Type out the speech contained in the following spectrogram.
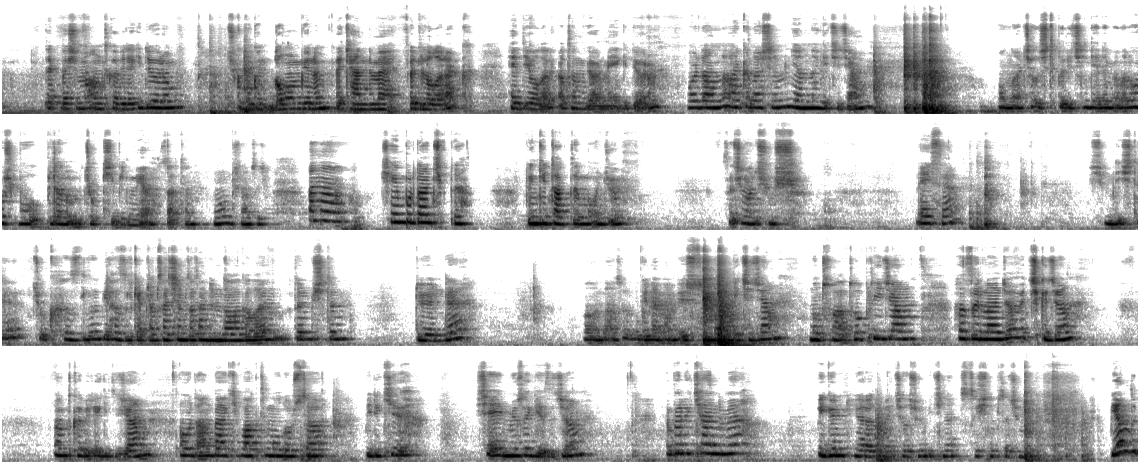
Tek başıma Anıtkabir'e gidiyorum. Çünkü bugün doğum günüm ve kendime ödül olarak, hediye olarak atamı görmeye gidiyorum. Oradan da arkadaşlarımın yanına geçeceğim. Onlar çalıştıkları için gelemiyorlar. Hoş bu planımı çok kişi bilmiyor zaten. Ne olmuş lan saçım? Ana şeyim buradan çıktı. Dünkü taktığım boncuğum. Saçıma düşmüş. Neyse. Şimdi işte çok hızlı bir hazırlık yapacağım. Saçlarımı zaten dün dalgalandırmıştım. Düğünde. Ondan sonra bugün hemen bir üstünden geçeceğim. Mutfağı toplayacağım. Hazırlanacağım ve çıkacağım. Anıtkabir'e gideceğim. Oradan belki vaktim olursa bir iki şey müze gezeceğim. Böyle kendime bir gün yaratmaya çalışıyorum. İçine sıçtım saçımı.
